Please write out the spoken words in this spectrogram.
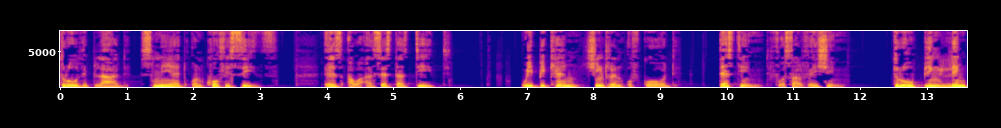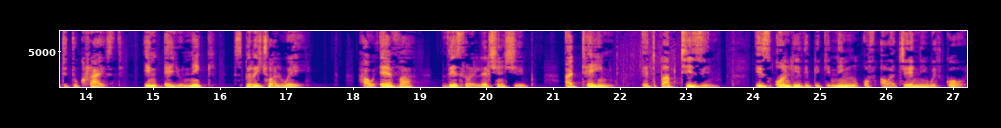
through the blood smeared on coffee seeds, as our ancestors did. We became children of God, destined for salvation, through being linked to Christ in a unique spiritual way. However, this relationship attained at baptism is only the beginning of our journey with God.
